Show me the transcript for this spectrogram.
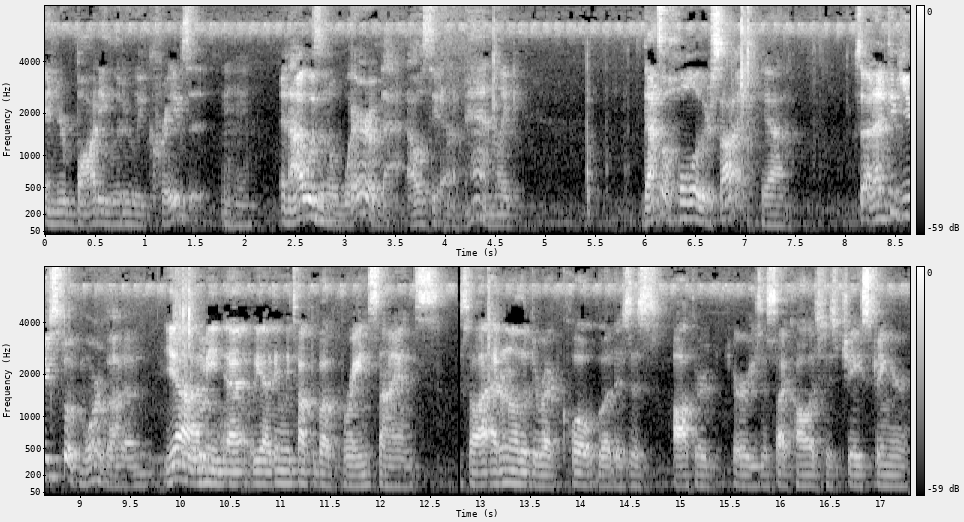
and your body literally craves it. hmm And I wasn't aware of that. I was thinking, man, like that's a whole other side. Yeah. So, and I think you spoke more about it. Yeah, I mean, uh, yeah, I think we talked about brain science. So I, I don't know the direct quote, but there's this author, or he's a psychologist, Jay Stringer,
